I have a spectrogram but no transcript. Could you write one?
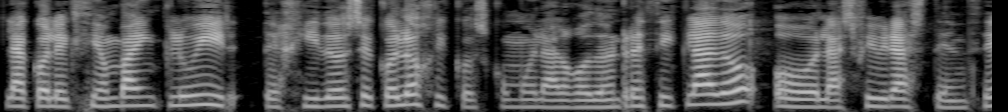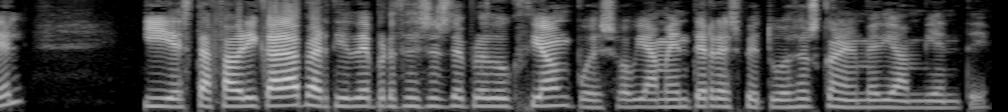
la colección va a incluir tejidos ecológicos como el algodón reciclado o las fibras tencel y está fabricada a partir de procesos de producción, pues obviamente respetuosos con el medio ambiente.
